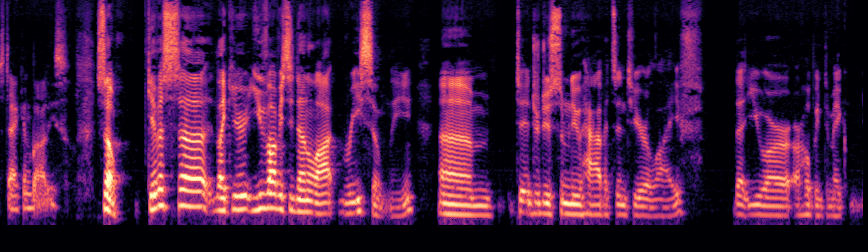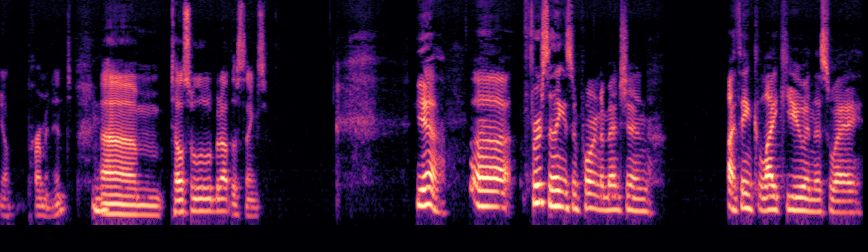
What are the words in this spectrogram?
Stacking bodies. So give us uh like you you've obviously done a lot recently um to introduce some new habits into your life that you are are hoping to make you know permanent. Mhm. Um tell us a little bit about those things. Yeah. Uh, first, I think it's important to mention. I think, like you, in this way,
